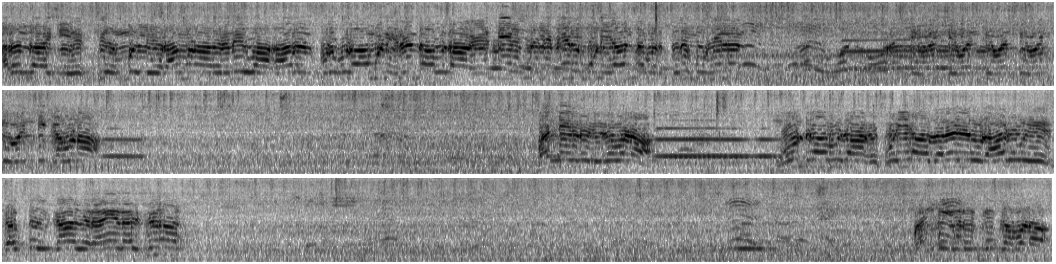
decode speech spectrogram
அறந்தாக்கி எட்டு எம்எல்ஏ ராமநாதன் நினைவாக ஆரன் பிரபுராமன் இரண்டாவதாக டிஎஸ்எல் வீரமணி ஆண்டவர் திருமுகிலன். வண்டி வண்டி வண்டி வண்டி வண்டி வண்டி கவனம் வண்டிகளுக்கு கவனம் மூன்றாவதாக பொய்யாத நல்லூர் ஆர்வே சப்துல் காதர் அயன் அஸ்லாம் வண்டிகளுக்கு கவனம்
